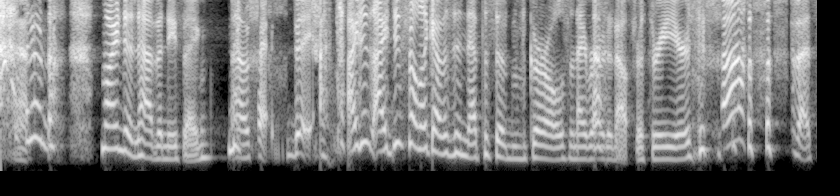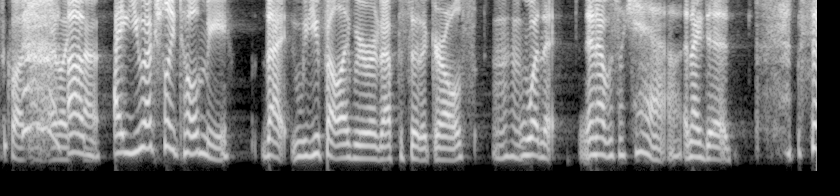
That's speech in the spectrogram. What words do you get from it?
I don't know. Mine didn't have anything. Okay. I just, I just felt like I was in an episode of Girls and I wrote it out for three years. That's clever. I like um, that. I, you actually told me that you felt like we were an episode of Girls. Mhm. when it, and I was like, yeah, and I did. So,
